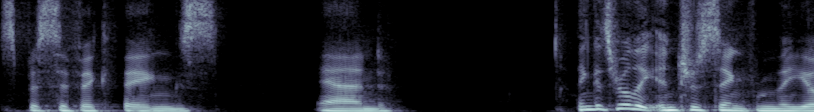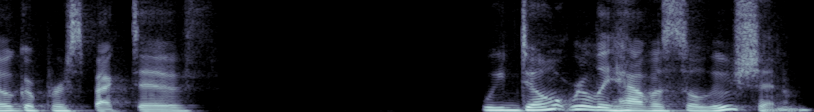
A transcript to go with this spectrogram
specific things. And I think it's really interesting from the yoga perspective. We don't really have a solution.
